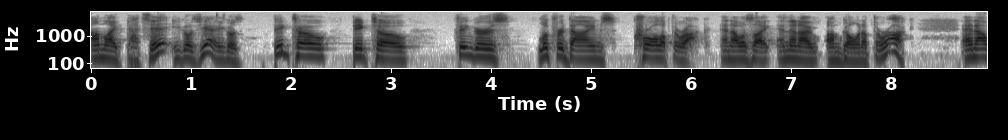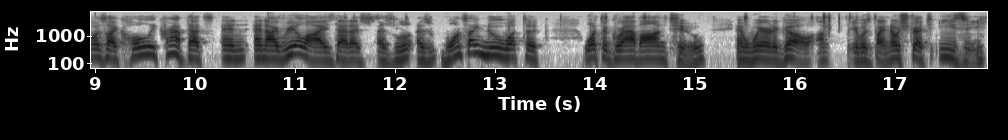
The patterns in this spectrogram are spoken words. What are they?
I'm like, that's it? He goes, yeah. He goes, big toe, big toe, fingers, look for dimes, crawl up the rock. And I was like, and then I, I'm going up the rock. And I was like, holy crap, that's, and, and I realized that as, as, as once I knew what to, what to grab onto and where to go, um, it was by no stretch easy.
